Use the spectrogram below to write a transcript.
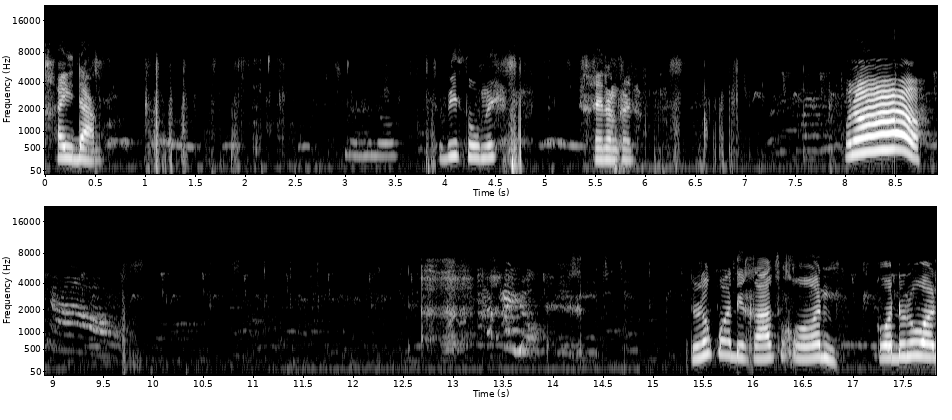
ใครดังจะพี่ซูมไหมใครดังใครดังมาแล้วดูลูกบอลดีครับทุกคนทุกคนดูลูกบอล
